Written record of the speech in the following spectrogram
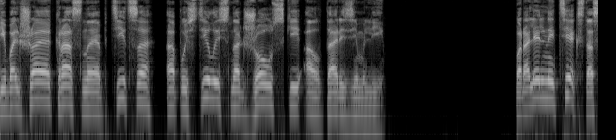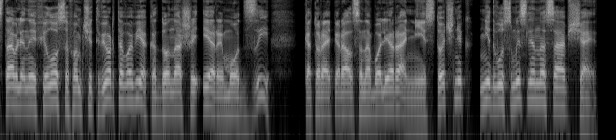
и большая красная птица опустилась на джоуский алтарь земли. Параллельный текст, оставленный философом IV века до нашей эры Мо который опирался на более ранний источник, недвусмысленно сообщает.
